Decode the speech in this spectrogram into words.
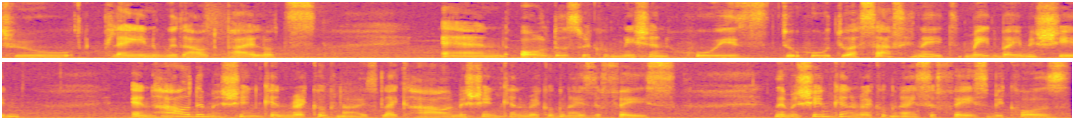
through plane without pilots. And all those recognition who is to who to assassinate made by machine and how the machine can recognize like how a machine can recognize the face the machine can recognize a face because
